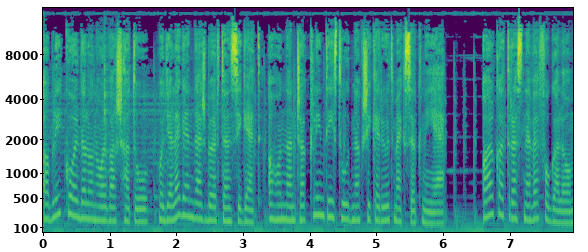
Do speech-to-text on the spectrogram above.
A Blick oldalon olvasható, hogy a legendás börtönsziget, ahonnan csak Clint Eastwoodnak sikerült megszöknie. Alcatraz neve fogalom,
